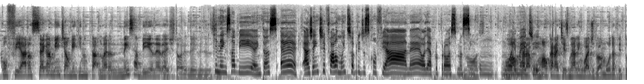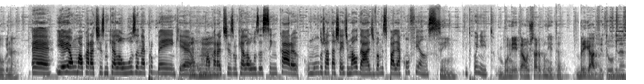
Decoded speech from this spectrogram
Confiaram cegamente em alguém que não, tá, não era, nem sabia, né, da história deles. Assim. Que nem sabia. Então, é. A gente fala muito sobre desconfiar, né? Olhar pro próximo, assim, Nossa. com um o olho de... O mau caratismo é a linguagem do amor da VTube, né? É, e é um mau caratismo que ela usa, né, pro bem, que é uhum. um mau caratismo que ela usa assim, cara, o mundo já tá cheio de maldade, vamos espalhar confiança. Sim. Muito bonito. Bonita, é uma história bonita. Obrigado, VTube, né?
